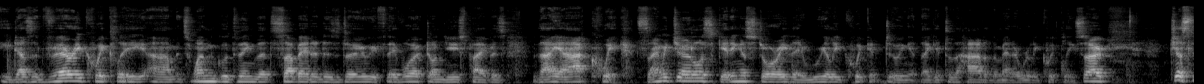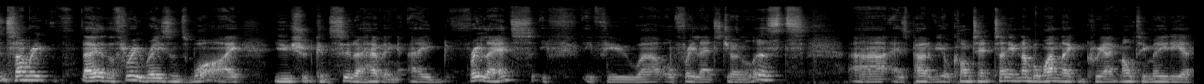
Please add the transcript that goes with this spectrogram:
he does it very quickly. Um, it's one good thing that sub editors do if they've worked on newspapers. They are quick. Same with journalists getting a story, they're really quick at doing it. They get to the heart of the matter really quickly. So, just in summary, they are the three reasons why you should consider having a freelance, if, if you uh, or freelance journalists uh, as part of your content team. Number one, they can create multimedia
